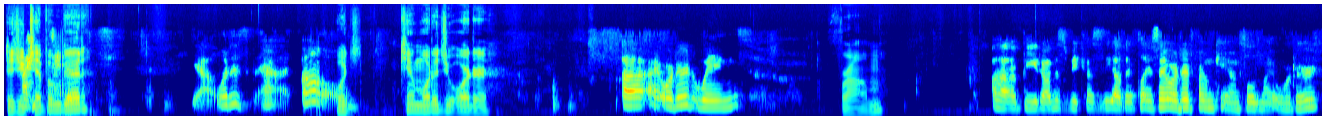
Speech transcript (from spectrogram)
Did you I tip him did. good? Yeah. What is that? Oh. What, Kim? What did you order Uh, I ordered wings. from? Uh, beat ups because the other place I ordered from canceled my order.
